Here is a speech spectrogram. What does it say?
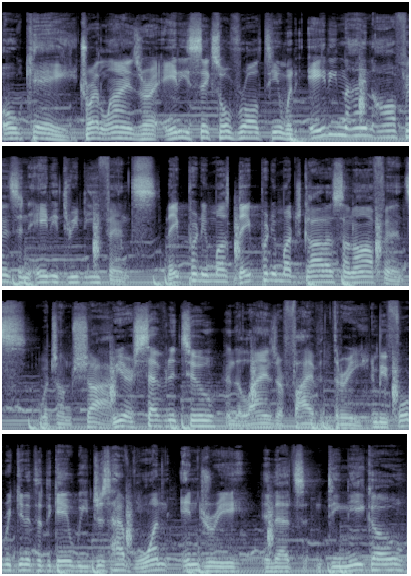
okay. Detroit Lions are an 86 overall team with 89 offense and 83 defense. They pretty much they pretty much got us on offense, which I'm shocked. We are 7 and 2 and the Lions are 5 and 3. And before we get into the game, we just have one injury and that's Denico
